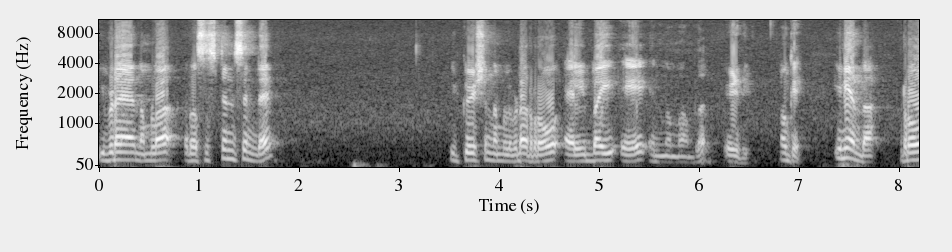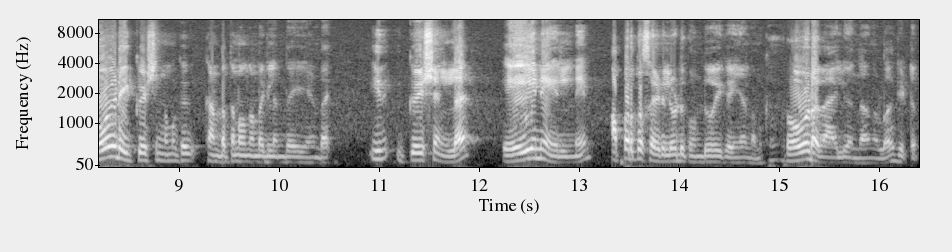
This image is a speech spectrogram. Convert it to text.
ഇവിടെ നമ്മൾ റെസിസ്റ്റൻസിന്റെ ഇക്വേഷൻ നമ്മൾ ഇവിടെ റോ എൽ ബൈ എ എന്ന് നമ്മൾ എഴുതി. ഓക്കെ ഇനി എന്താ? റോയുടെ ഇക്വേഷൻ നമുക്ക് കണ്ടെത്തണമെന്നുണ്ടെങ്കിൽ എന്താ ചെയ്യേണ്ടത് ഈ ഇക്വേഷനിൽ എയിനെ എല്ലിനെയും അപ്പുറത്തെ സൈഡിലോട്ട് കൊണ്ടുപോയി കഴിഞ്ഞാൽ നമുക്ക് റോയുടെ വാല്യൂ എന്താണെന്നുള്ളത് കിട്ടും.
